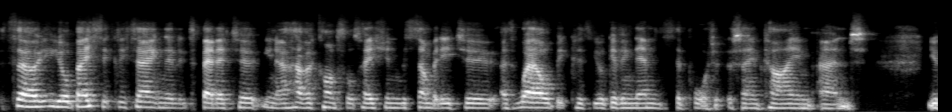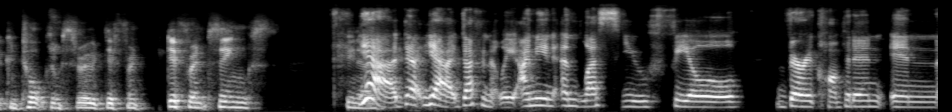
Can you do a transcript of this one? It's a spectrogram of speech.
so you're basically saying that it's better to you know have a consultation with somebody to as well because you're giving them support at the same time and you can talk them through different different things you know? Yeah de- yeah definitely. I mean unless you feel very confident in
